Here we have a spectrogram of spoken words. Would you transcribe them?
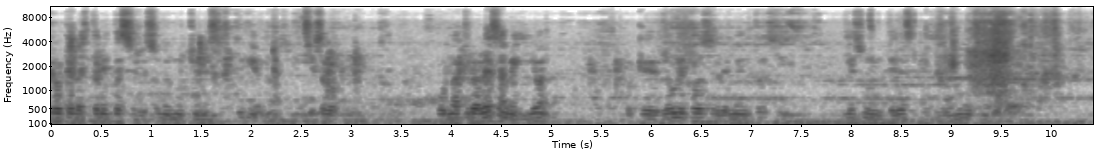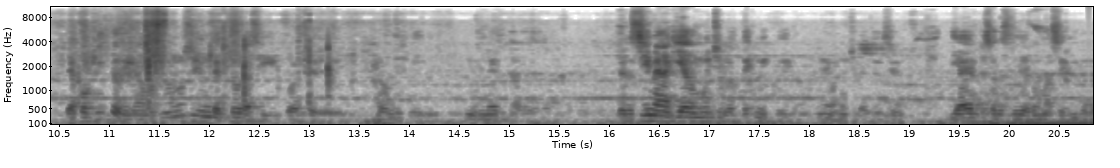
Creo que la historieta se resume mucho en ese estudio, ¿no? Y eso es lo que por naturaleza me guió, porque reúne todos esos elementos y, y es un interés que desde niño sigue de a poquito, digamos, ¿no? No soy un lector así fuerte de ni, un nerd, pero sí me ha guiado mucho lo técnico, digamos, me llama mucho la atención. Y ya he empezado a estudiarlo más seguido,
